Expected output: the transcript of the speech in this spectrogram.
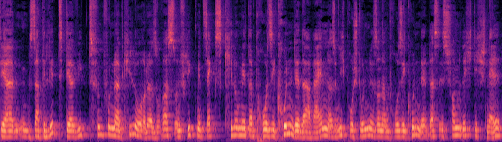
Der Satellit, der wiegt 500 Kilo oder sowas und fliegt mit sechs Kilometer pro Sekunde da rein. Also nicht pro Stunde, sondern pro Sekunde. Das ist schon richtig schnell.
